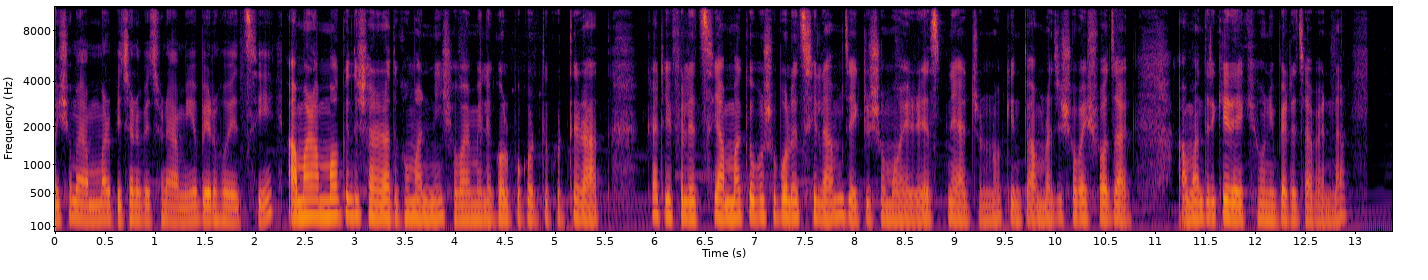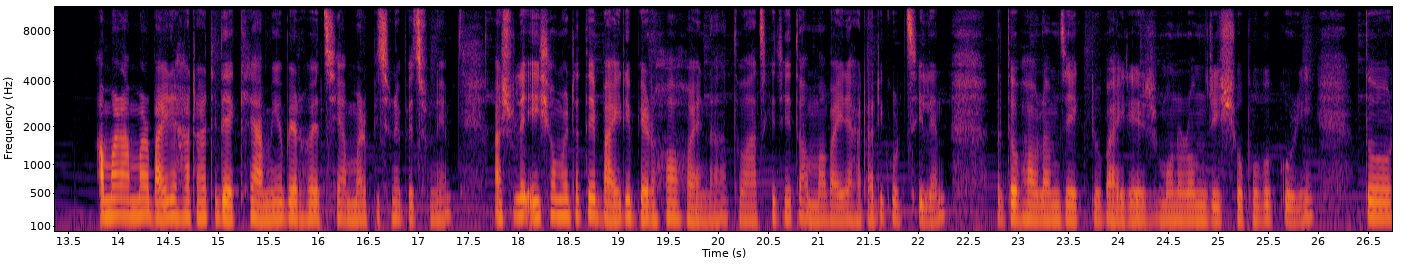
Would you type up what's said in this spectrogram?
ওই সময় আম্মার পেছনে পেছনে আমিও বের হয়েছি। আমার আম্মাও কিন্তু সারা রাত ঘুমাননি, সবাই মিলে গল্প করতে করতে রাত কাটিয়ে ফেলেছি। আম্মাকে অবশ্য বলেছিলাম যে একটু সময় রেস্ট নেওয়ার জন্য, কিন্তু আমরা যে সবাই সজাগ, আমাদেরকে রেখে উনি বেড়ে যাবেন না। আমার আম্মার বাইরে হাঁটাহাঁটি দেখে আমিও বের হয়েছি আম্মার পিছনে পেছনে। আসলে এই সময়টাতে বাইরে বের হওয়া হয় না। তো আজকে যেহেতু আম্মা বাইরে হাঁটাহাঁটি করছিলেন, তো ভাবলাম যে একটু বাইরের মনোরম দৃশ্য উপভোগ করি। তো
